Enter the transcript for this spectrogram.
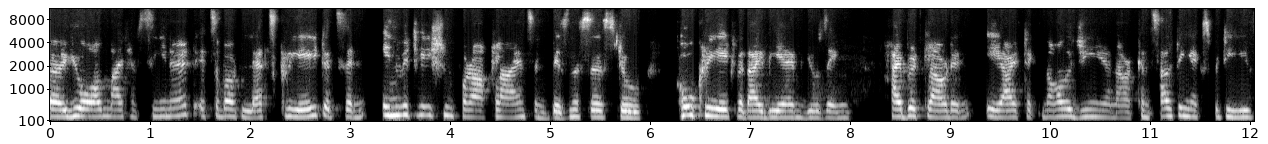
Uh, you all might have seen it. It's about Let's Create. It's an invitation for our clients and businesses to co create with IBM using hybrid cloud and AI technology and our consulting expertise.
